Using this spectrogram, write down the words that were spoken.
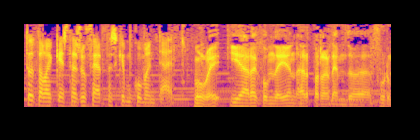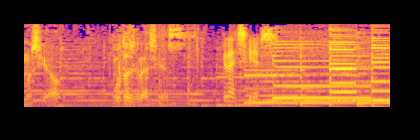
totes aquestes ofertes que hem comentat. Molt bé, i ara, com deien, ara parlarem de formació. Moltes gràcies. Gràcies.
